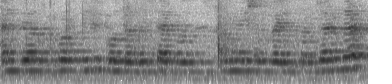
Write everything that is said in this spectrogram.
and the most difficult, as I said, was discrimination based on gender.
